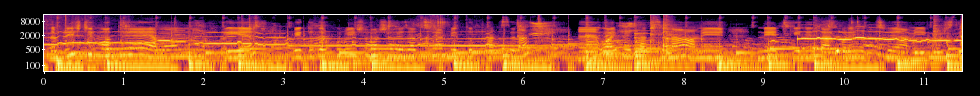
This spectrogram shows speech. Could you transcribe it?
মানে বৃষ্টির মধ্যে এমন ইয়ে বিদ্যুতের খুবই সমস্যা হয়ে যাচ্ছে, বিদ্যুৎ থাকছে না ওয়াইফাই থাকছে না, আমি নেট কিনে তারপরে হচ্ছে আমি করছি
